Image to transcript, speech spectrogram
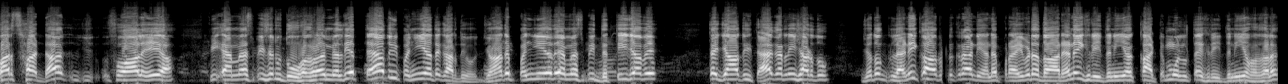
ਪਰ ਸਾਡਾ ਸਵਾਲ ਇਹ ਆ ਵੀ ਐਮਐਸਪੀ ਸਿਰਫ ਦੋ ਫਸਲਾਂ ਮਿਲਦੀ ਹੈ ਤੈਅ ਤੁਸੀਂ ਪੰਜੀਆਂ ਤੇ ਕਰ ਦਿਓ। ਜਾਂ ਤੇ ਪੰਜੀਆਂ ਤੇ ਐਮਐਸਪੀ ਦਿੱਤੀ ਜਾਵੇ ਤੇ ਜਾਂ ਤੁਸੀਂ ਤੈਅ ਕਰਨੀ ਛੱਡ ਦਿਓ। ਜਦੋਂ ਲੈਣੀ ਕਾਰਪੋਰੇਟ ਘਰਾਣਿਆਂ ਨੇ ਪ੍ਰਾਈਵੇਟ ਅਦਾਰਿਆਂ ਨੇ ਹੀ ਖਰੀਦਣੀ ਆ ਘੱਟ ਮੁੱਲ ਤੇ ਖਰੀਦਣੀ ਆ ਫਸਲ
